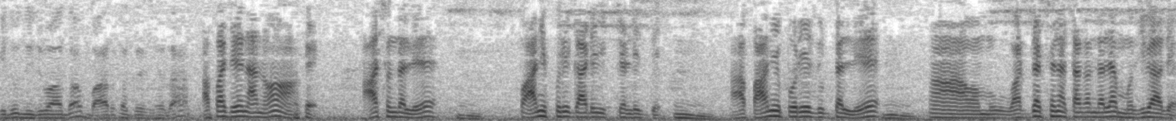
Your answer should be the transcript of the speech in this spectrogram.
ಇದು ನಿಜವಾದ ಭಾರತ ದೇಶದ ಅಪ್ಪಾಜಿ ನಾನು ಕತೆ. ಹಾಸನದಲ್ಲಿ ಹ್ಮ್. ಪಾನಿಪುರಿ ಗಾಡಿ ಇಟ್ಕೊಂಡಿದ್ದೆ. ಹ್ಮ್. ಆ ಪಾನಿಪುರಿ ದುಡ್ಡಲ್ಲಿ ಹ್ಮ್. ಆ, ವರದಕ್ಷಿಣೆ ತಗೊಂಡಲ್ಲೇ ಮದುವೆ ಆದೆ.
